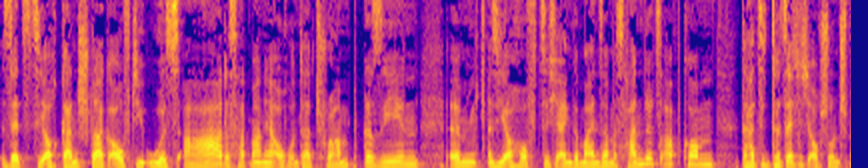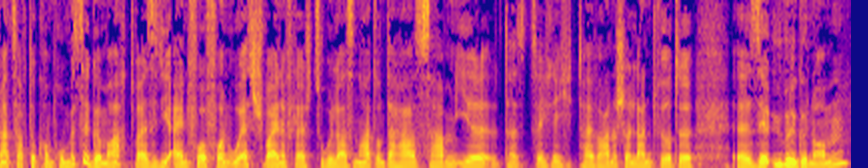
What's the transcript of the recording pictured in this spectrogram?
setzt sie auch ganz stark auf die USA. Das hat man ja auch unter Trump gesehen. Ähm, sie erhofft sich ein gemeinsames Handelsabkommen. Da hat sie tatsächlich auch schon schmerzhafte Kompromisse gemacht, weil sie die Einfuhr von US-Schweinefleisch zugelassen hat. Und da haben ihr tatsächlich taiwanische Landwirte äh, sehr übel genommen.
